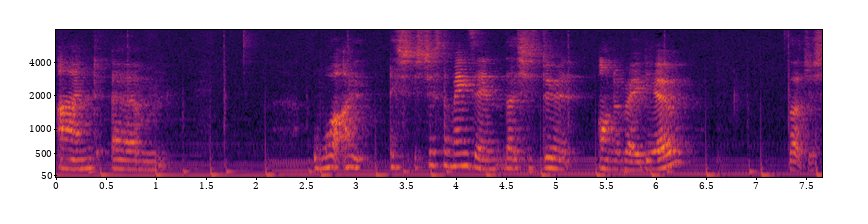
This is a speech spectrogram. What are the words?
And um, what I it's, it's just amazing that she's doing it on the radio. That just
